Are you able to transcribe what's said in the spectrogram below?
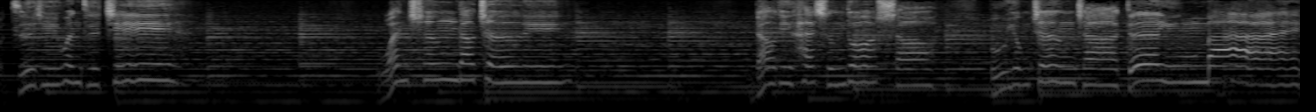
我自己问自己，完成到这里，到底还剩多少不用挣扎的阴霾？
